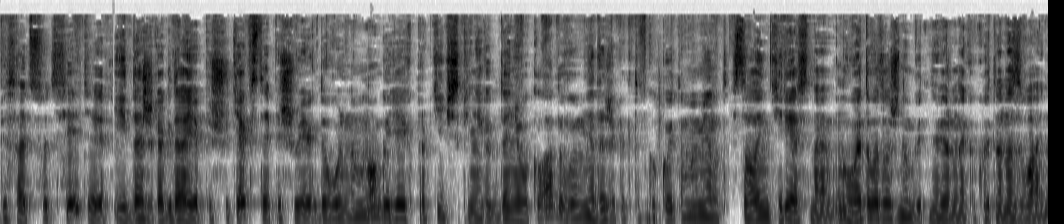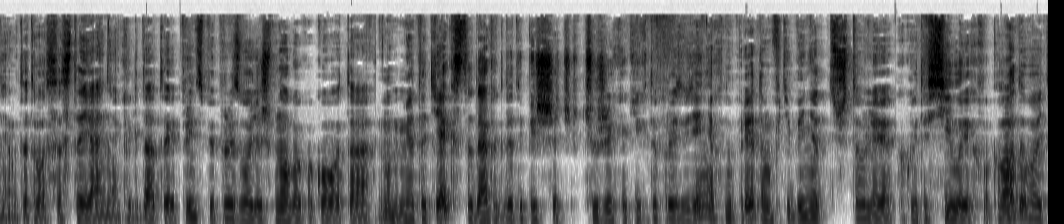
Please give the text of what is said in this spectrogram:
писать в соцсети, и даже когда я пишу тексты, я пишу их довольно много, я их практически никогда не выкладываю, мне даже как-то в какой-то момент стало интересно, ну, у этого должно быть, наверное, какое-то название вот этого состояния, когда ты, в принципе, производишь много какого-то, ну, метатекста, да, когда ты пишешь о чужих каких-то произведениях, но при этом в тебе нет, что ли, какой-то силы их выкладывать.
